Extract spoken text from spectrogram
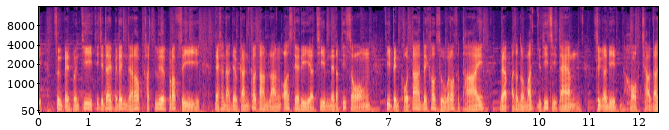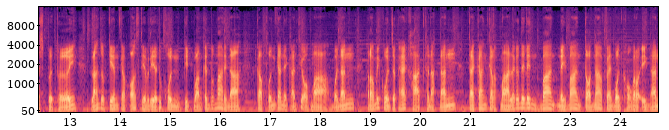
4 ซึ่งเป็นพื้นที่ที่จะได้ไปเล่นในรอบคัดเลือกรอบ 4 ในขณะเดียวกันก็ตามหลังออสเตรเลียทีมในอันดับที่ 2 ที่เป็นโคต้าได้เข้าสู่รอบสุดท้าย แบบอัตโนมัติอยู่ที่ 4 แต้ม ซึ่งอดีตหอกชาวดัชเปิดเผย หลังจบเกมกับออสเตรเลียทุกคนผิดหวังกันมากๆเลยนะ กับผลการแข่งขันที่ออกมา วันนั้นเราไม่ควรจะแพ้ขาดขนาดนั้น แต่การกลับมาแล้วก็ได้เล่นบ้านในบ้านต่อหน้าแฟนบอลของเราเองนั้น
